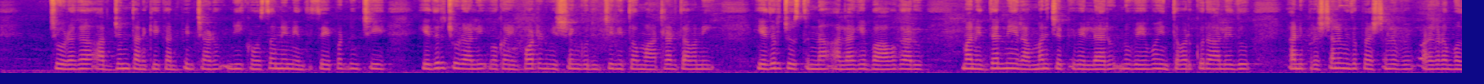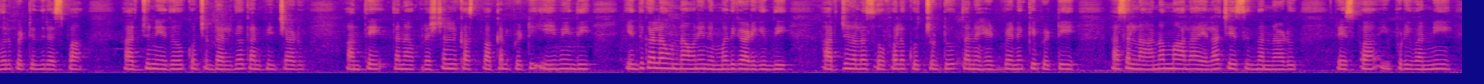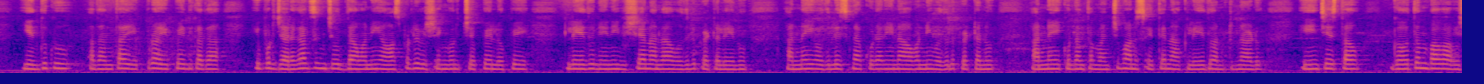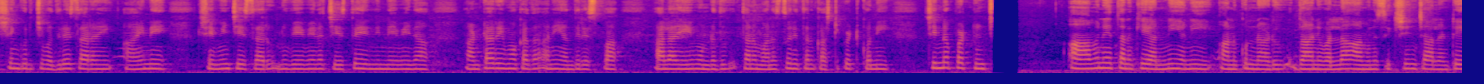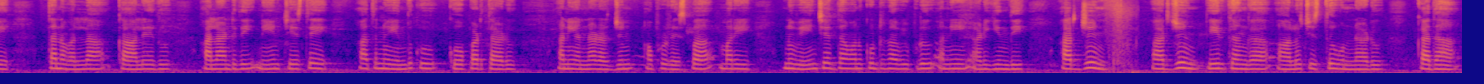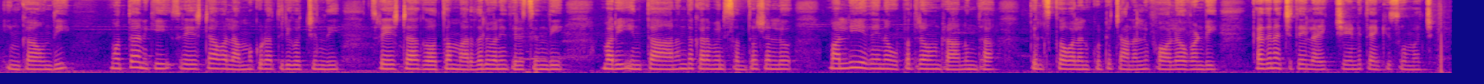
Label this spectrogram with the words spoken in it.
చూడగా అర్జున్ తనకి కనిపించాడు. నీ కోసం నేను ఎంతసేపటి నుంచి ఎదురు చూడాలి. ఒక ఇంపార్టెంట్ విషయం గురించి నీతో మాట్లాడతామని ఎదురు చూస్తున్నా. అలాగే బావగారు మన ఇద్దరిని రమ్మని చెప్పి వెళ్ళారు. నువ్వేమో ఇంతవరకు రాలేదు అని ప్రశ్నల మీద ప్రశ్నలు అడగడం మొదలుపెట్టింది రెస్పా. అర్జున్ ఏదో కొంచెం డల్గా కనిపించాడు. అంతే తన ప్రశ్నలను కాస్త పక్కన పెట్టి ఏమైంది? ఎందుకు అలా ఉన్నావని నెమ్మదిగా అడిగింది. అర్జున్ అలా సోఫాలో కూర్చుంటూ తన హెడ్ వెనక్కి పెట్టి అసలు నానమ్మ అలా ఎలా చేసిందన్నాడు? రెస్పా ఇప్పుడు ఇవన్నీ ఎందుకు? అదంతా ఎప్పుడో అయిపోయింది కదా. ఇప్పుడు జరగాల్సింది చూద్దామని హాస్పిటల్ విషయం గురించి చెప్పే లోపే లేదు. నేను ఈ విషయాన్ని అలా వదిలిపెట్టలేను. అన్నయ్య వదిలేసినా కూడా నేను అవన్నీ వదిలిపెట్టను. అన్నయ్యకున్నంత మంచి మనసు అయితే నాకు లేదు అంటున్నాడు. ఏం చేస్తావు? గౌతమ్ బాబు ఆ విషయం గురించి వదిలేశారని ఆయనే క్షమించేశారు. నువ్వేమైనా చేస్తే నిన్నేమైనా అంటారేమో కదా అని అంది రెస్పా. అలా ఏముండదు తన మనసుని తను కష్టపెట్టుకొని చిన్నప్పటి నుంచి ఆమెనే తనకి అన్నీ అని అనుకున్నాడు. దానివల్ల ఆమెను శిక్షించాలంటే తన వల్ల కాలేదు. అలాంటిది నేను చేస్తే అతను ఎందుకు కోపడతాడు అని అన్నాడు అర్జున్. అప్పుడు రెస్పా మరి నువ్వేం చేద్దాం అనుకుంటున్నావు ఇప్పుడు? అని అడిగింది. అర్జున్ అర్జున్ దీర్ఘంగా ఆలోచిస్తూ ఉన్నాడు. కథ ఇంకా ఉంది. మొత్తానికి శ్రేష్ఠ వాళ్ళ అమ్మ కూడా తిరిగి వచ్చింది శ్రేష్ఠ గౌతమ్ మరదలు అని తెలిసింది. మరి ఇంత ఆనందకరమైన సంతోషంలో మళ్ళీ ఏదైనా ఉపద్రవం రానుందా? తెలుసుకోవాలనుకుంటే ఛానల్ని ఫాలో అవ్వండి. కథ నచ్చితే లైక్ చేయండి. Thank you so much.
